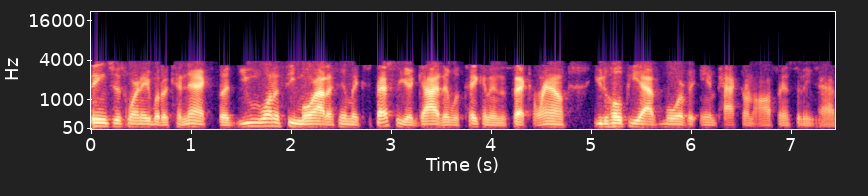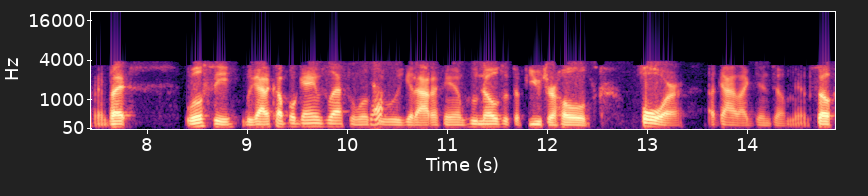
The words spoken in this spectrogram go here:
things just weren't able to connect. But you want to see more out of him, especially a guy that was taken in the second round. You'd hope he has more of an impact on offense than he's having. But we'll see. We got a couple games left, and we'll Yep. see what we get out of him. Who knows what the future holds for a guy like Denzel Mims. So,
